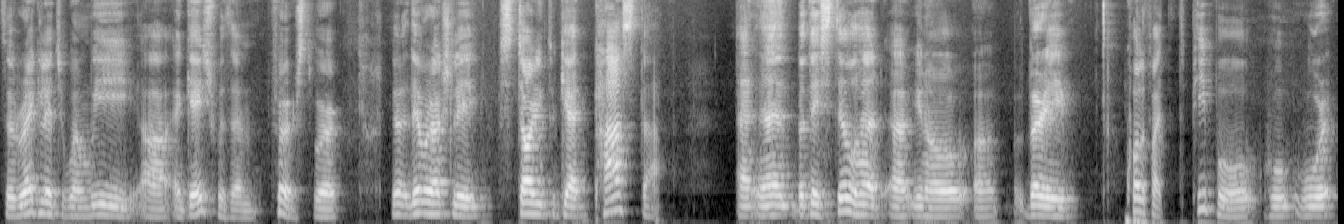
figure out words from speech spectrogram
So the regulator, when we uh, engaged with them first, were they were actually starting to get past that, and, and but they still had uh, you know uh, very qualified people who, who were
